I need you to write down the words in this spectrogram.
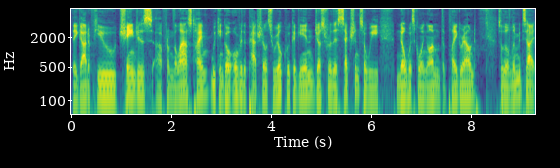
They got a few changes uh, from the last time. We can go over the patch notes real quick again just for this section so we know what's going on with the Playground. So, the limited,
